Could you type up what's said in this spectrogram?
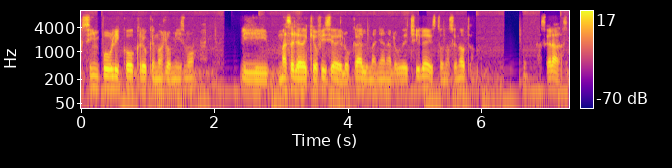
sin público creo que no es lo mismo. Y más allá de que oficia de local mañana lo de Chile, esto no se nota las gradas.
